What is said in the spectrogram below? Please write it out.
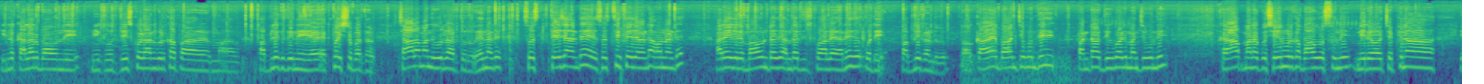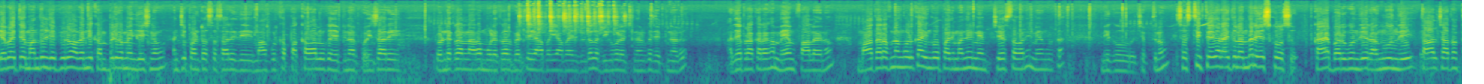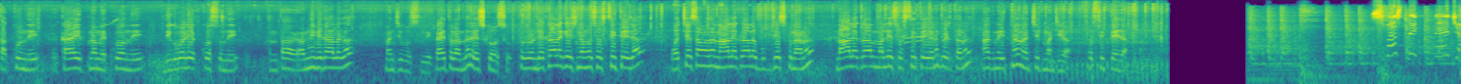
ఇందులో కలర్ బాగుంది. మీకు తీసుకోవడానికి కూడా ప- మా పబ్లిక్ దీన్ని ఎక్కువ ఇష్టపడతారు. చాలామంది ఊర్లాడుతారు ఏంటంటే స్వస్తి తేజ అంటే స్వస్తికి తేజ అంటే అవునంటే అరే ఇది బాగుంటుంది అందరు తీసుకోవాలి అనేది ఒకటి పబ్లిక్ అంటారు కాయ మంచిగా ఉంది పంట దిగుబడి మంచిగా ఉంది క్రాప్ మనకు చేను కూడా బాగా వస్తుంది. మీరు చెప్పిన ఏవైతే మందులు చెప్పారో అవన్నీ కంప్లీట్గా మేము చేసినాము. మంచి పంట వస్తుంది సార్. ఇది మాకు కూడా పక్క వాళ్ళు కూడా చెప్పినారు. పోయినసారి రెండు ఎకరాలన్నర మూడు ఎకరాలు పెడితే యాభై యాభై ఐదు గంటల దిగుబడి వచ్చిందని కూడా చెప్పినారు. అదే ప్రకారంగా మేము ఫాలో అయినాం. మా తరఫున కూడా ఇంకో పది మందిని మేము చేస్తామని మేము కూడా మీకు చెప్తున్నాం. స్వస్తికి తేజ రైతులందరూ వేసుకోవచ్చు. కాయ బరుగుంది రంగు ఉంది తాల్ శాతం తక్కువ ఉంది కాయ ఇత్తనం ఎక్కువ ఉంది దిగుబడి ఎక్కువ వస్తుంది. అంతా అన్ని విధాలుగా మంచిగా వస్తుంది. రైతులందరూ వేసుకోవచ్చు. ఇప్పుడు రెండు ఎకరాలకు వేసినాము స్వస్తి తేజ. వచ్చే సంవత్సరం నాలుగు ఎకరాలకు బుక్ చేసుకున్నాను. నాలుగు ఎకరాలు మళ్ళీ స్వస్తి తేజనే పెడతాను. నాకు ఇచ్చిన నచ్చింది మంచిగా స్వస్తిక్ తేజ. స్వస్తిక్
